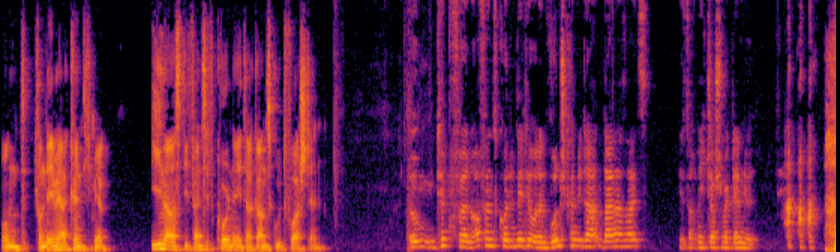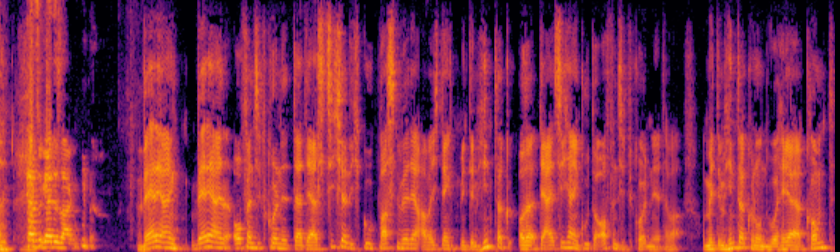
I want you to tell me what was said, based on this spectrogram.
Und von dem her könnte ich mir ihn als Defensive Coordinator ganz gut vorstellen. Irgendein Tipp für einen Offense Coordinator oder einen Wunschkandidaten deinerseits? Jetzt auch nicht Josh McDaniel. Kannst du gerne sagen. Wäre ein, wäre ein Offensive Coordinator, der sicherlich gut passen würde, aber ich denke mit dem Hintergrund, oder der sicher ein guter Offensive Coordinator war. Und mit dem Hintergrund, woher er kommt,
